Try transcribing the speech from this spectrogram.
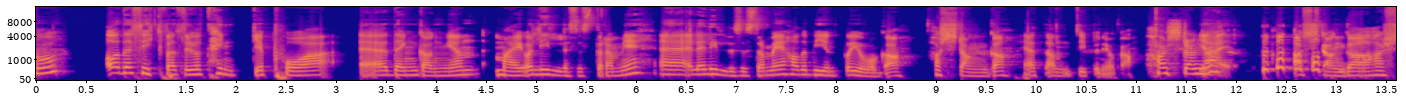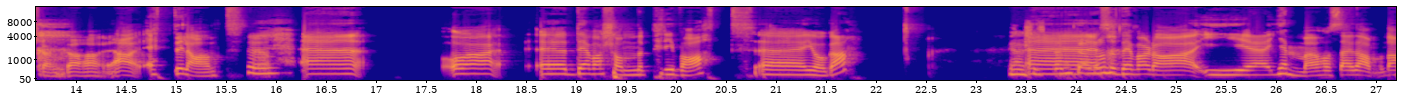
Mm. Og det fikk meg til å tenke på den gangen meg og lillesøstera mi, eh, eller lillesøstera mi, hadde begynt på yoga. Hashtanga het den typen yoga. Hashtanga? Jeg, ashtanga, hashtanga, ja, et eller annet. Ja. Eh, og eh, det var sånn privat eh, yoga. Jeg er så spent, jeg Eh, nå. så det var da i, eh, hjemme hos ei dame, da.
